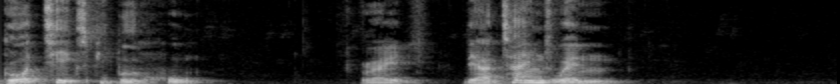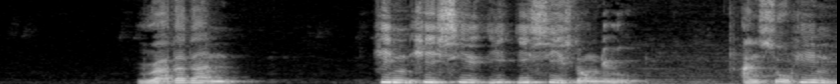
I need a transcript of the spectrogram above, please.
God takes people home, right? There are times when rather than he he see he, he sees down the road. And so he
